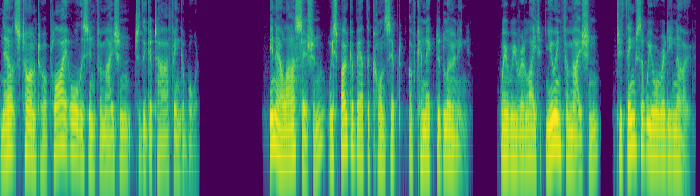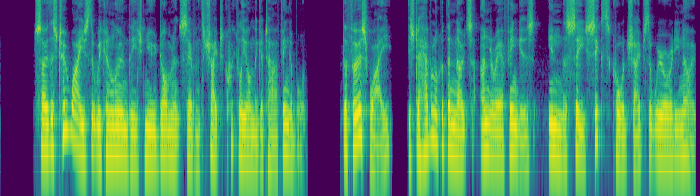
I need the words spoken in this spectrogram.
Now it's time to apply all this information to the guitar fingerboard. In our last session, we spoke about the concept of connected learning, where we relate new information to things that we already know. So there's two ways that we can learn these new dominant seventh shapes quickly on the guitar fingerboard. The first way is to have a look at the notes under our fingers in the C sixth chord shapes that we already know.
